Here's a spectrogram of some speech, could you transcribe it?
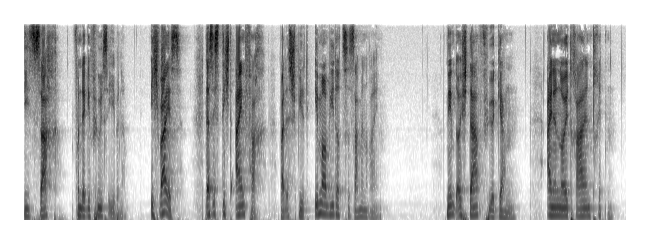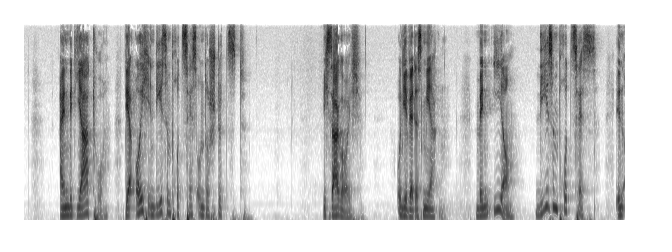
die Sach von der Gefühlsebene. Ich weiß, das ist nicht einfach, weil es spielt immer wieder zusammen rein. Nehmt euch dafür gern einen neutralen Dritten, einen Mediator, der euch in diesem Prozess unterstützt. Ich sage euch, und ihr werdet es merken, wenn ihr diesen Prozess in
